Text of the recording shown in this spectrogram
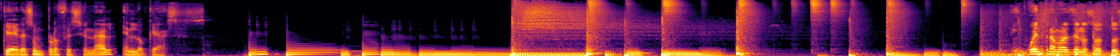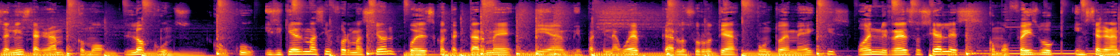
que eres un profesional en lo que haces. Encuentra más de nosotros en Instagram como Locuns con Q. Y si quieres más información, puedes contactarme vía mi página web carlosurrutia.mx o en mis redes sociales como Facebook, Instagram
